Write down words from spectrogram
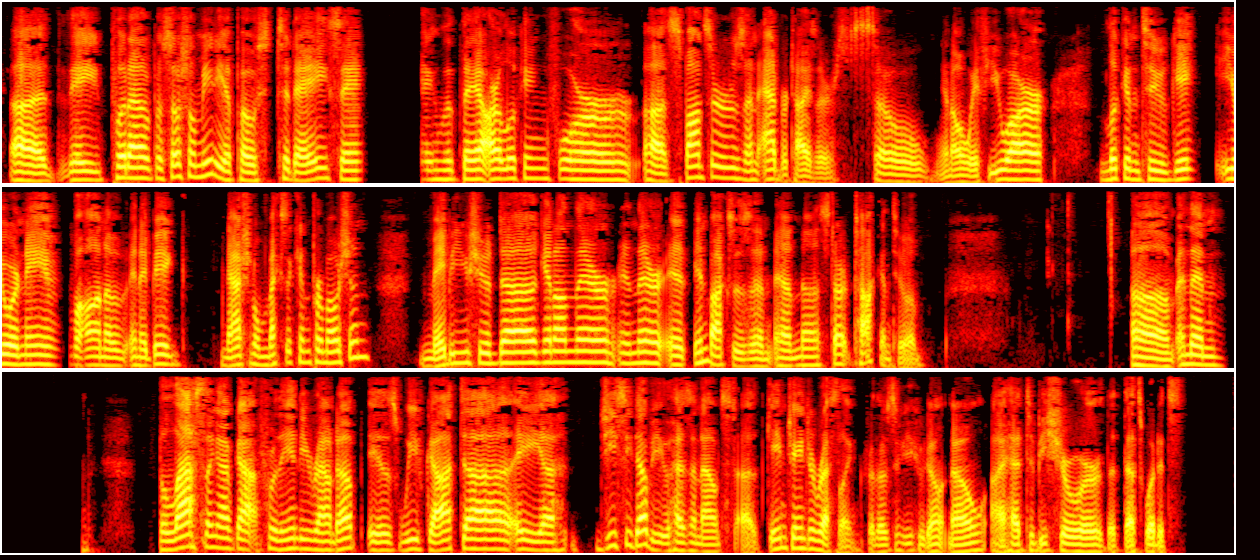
Uh, they put up a social media post today saying that they are looking for uh, sponsors and advertisers. So, you know, if you are looking to get your name on a in a big national Mexican promotion, maybe you should uh, get on there in their inboxes and and uh, start talking to them. Um, and then the last thing I've got for the indie roundup is we've got uh, a uh, GCW has announced uh, Game Changer Wrestling. For those of you who don't know, I had to be sure that that's what it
